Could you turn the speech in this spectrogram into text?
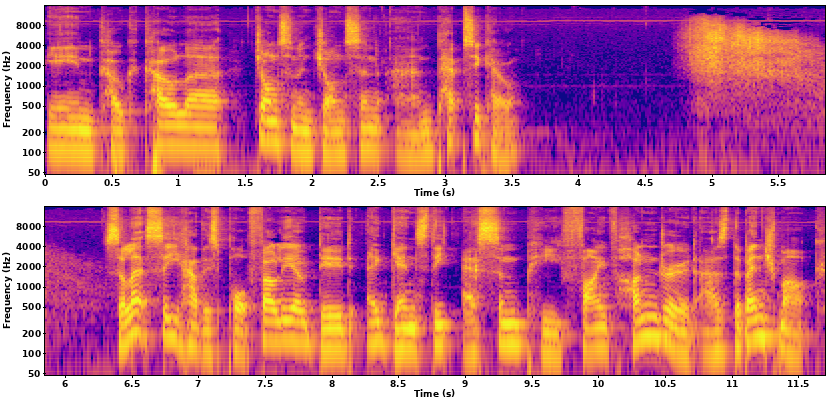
in Coca-Cola, Johnson & Johnson, and PepsiCo. So let's see how this portfolio did against the S&P 500 as the benchmark.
